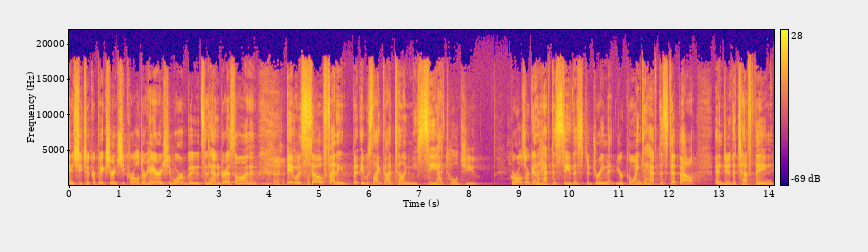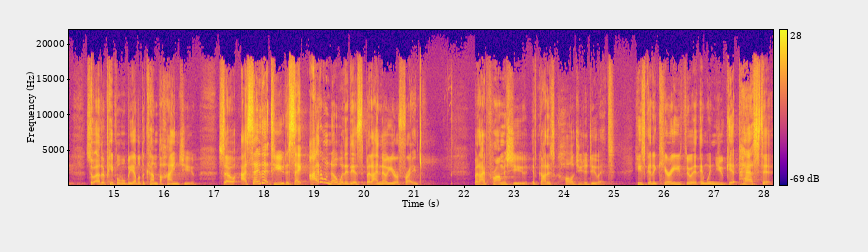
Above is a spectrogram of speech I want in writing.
And she took her picture and she curled her hair and she wore boots and had a dress on. And it was so funny, but it was like God telling me, See, I told you. Girls are going to have to see this to dream it. You're going to have to step out and do the tough thing so other people will be able to come behind you. So I say that to you to say, I don't know what it is, but I know you're afraid. But I promise you, if God has called you to do it, He's going to carry you through it. And when you get past it,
